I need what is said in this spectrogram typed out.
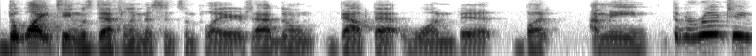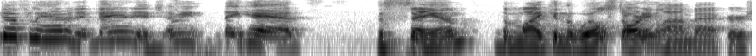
The white team was definitely missing some players. I don't doubt that one bit. But I mean, the maroon team definitely had an advantage. I mean, they had the Sam, the Mike, and the Will starting linebackers,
